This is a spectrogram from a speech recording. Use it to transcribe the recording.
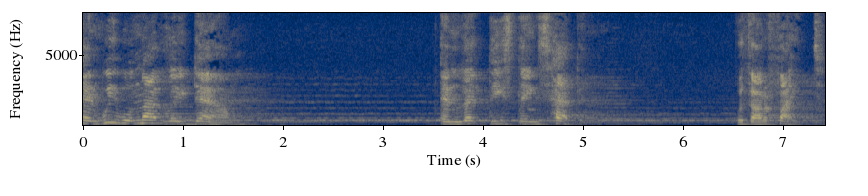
And we will not lay down and let these things happen without a fight.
